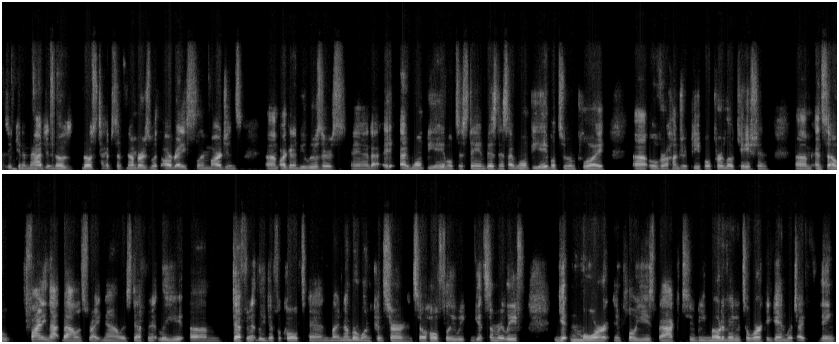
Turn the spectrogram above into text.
as you can imagine, those those types of numbers with already slim margins um, are going to be losers, and I, I, won't be able to stay in business. I won't be able to employ uh, over 100 people per location, um, and so finding that balance right now is definitely um, definitely difficult and my number one concern. And so hopefully we can get some relief getting more employees back to be motivated to work again which i think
